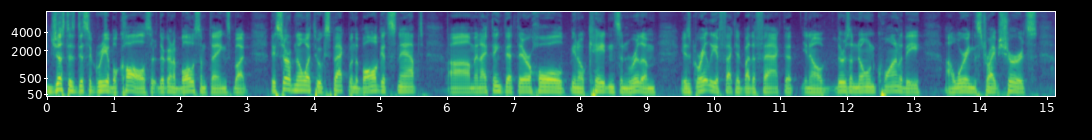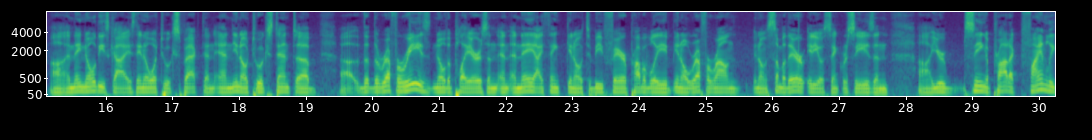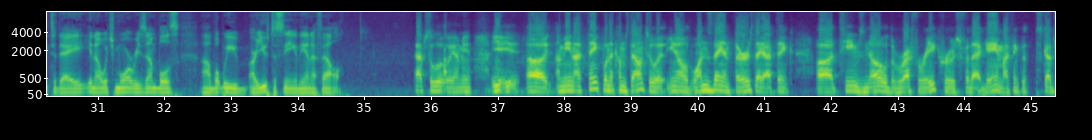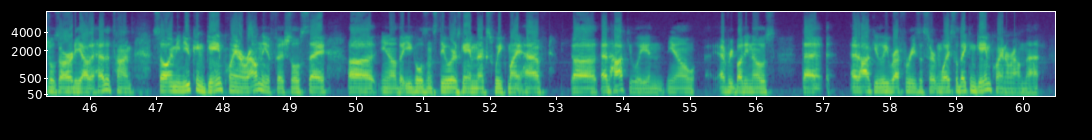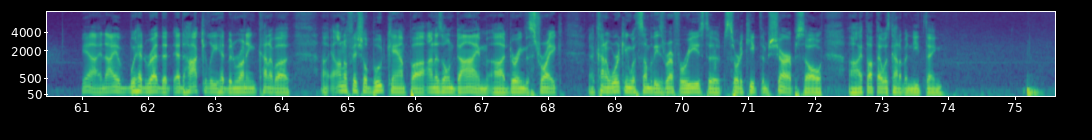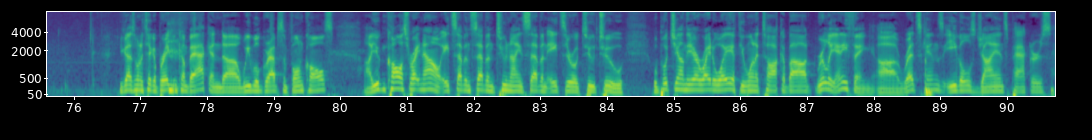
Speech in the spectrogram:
just as disagreeable calls. They're, they're going to blow some things, but they sort of know what to expect when the ball gets snapped. Um, and I think that their whole you know cadence and rhythm is greatly affected by the fact that you know there's a known quantity uh, wearing the striped shirts, uh, and they know these guys. They know what to expect, and and you know to extent uh, uh, the the referees know the players, and, and and they I think you know to be fair probably you know ref around you know some of their idiosyncrasies, and uh, you're seeing a product finally today, you know, which more resembles uh, what we are used to seeing in the NFL. Absolutely. I mean, uh, I mean, I think when it comes down to it, you know, Wednesday and Thursday, I think uh, teams know the referee crews for that game. I think the schedule's already out ahead of time. So, I mean, you can game plan around the officials. Say, uh, you know, the Eagles and Steelers game next week might have uh, Ed Hochuli, and you know, everybody knows that Ed Hochuli referees a certain way, so they can game plan around that. Yeah, and I we had read that Ed Hochuli had been running kind of a uh, unofficial boot camp uh, on his own dime uh, during the strike, uh, kind of working with some of these referees to sort of keep them sharp. So uh, I thought that was kind of a neat thing. You guys want to take a break and come back, and uh, we will grab some phone calls. You can call us right now, 877 297 8022. We'll put you on the air right away if you want to talk about really anything uh, Redskins, Eagles, Giants, Packers,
